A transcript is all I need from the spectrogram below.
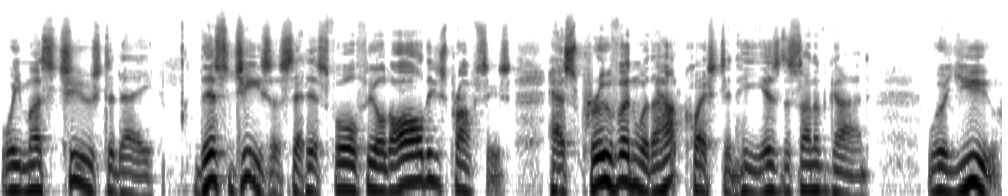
We must choose today. This Jesus that has fulfilled all these prophecies has proven without question he is the Son of God. Will you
